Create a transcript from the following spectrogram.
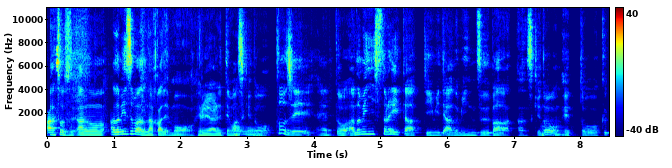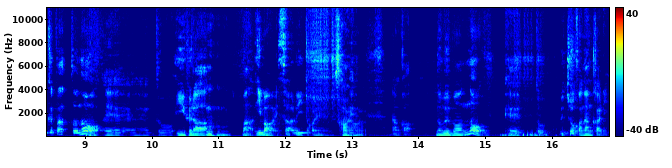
あ、そうです。あの、アドミンズバーの中でも触れられてますけど、当時、えっと、アドミニストレーターっていう意味でアドミンズバーなんですけど、うんえっと、クックパッドの、えっと、インフラ、うんうんまあ、今は SRE とか言うんですかね。はいはい。なんか、の部門の、えーっと、部長かなんかに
